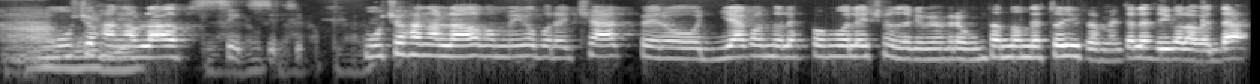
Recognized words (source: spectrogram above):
Ah, muchos han hablado, sí, sí, sí. Muchos han hablado conmigo por el chat, pero ya cuando les pongo el hecho de que me preguntan dónde estoy, realmente les digo la verdad.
